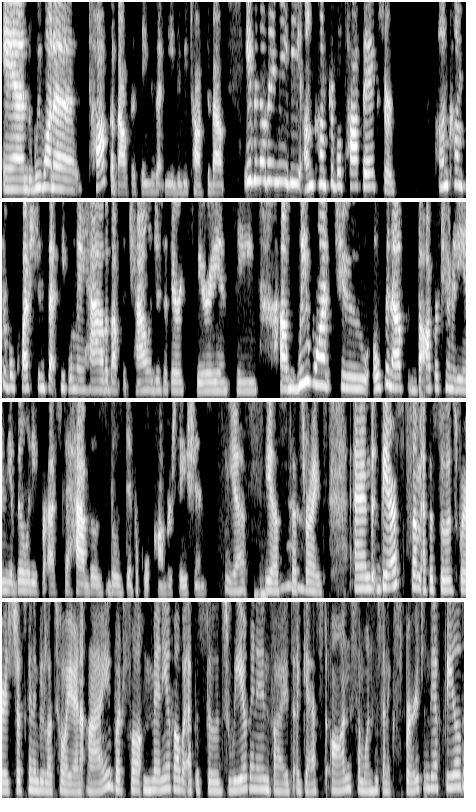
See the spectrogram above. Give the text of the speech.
and we want to talk about the things that need to be talked about, even though they may be uncomfortable topics or uncomfortable questions that people may have about the challenges that they're experiencing. Um, we want to open up the opportunity and the ability for us to have those those difficult conversations. Yes, yes, yeah. that's right. And there are some episodes where it's just going to be Latoya and I, but for many of our episodes, we are going to invite a guest on, someone who's an expert in their field,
